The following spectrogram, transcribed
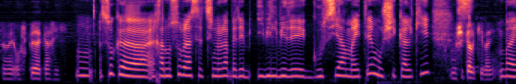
zer ospeak argi. Mm, zuk, uh, erran duzu beraz ez zinola bere ibilbide guzia maite, musikalki. Musikalki bai. Bai,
